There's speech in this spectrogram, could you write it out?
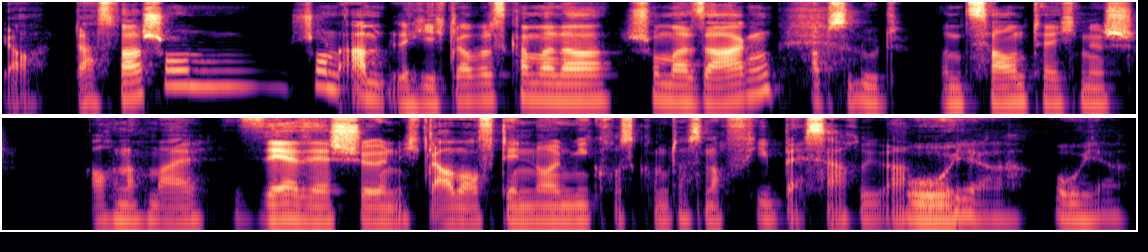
ja, das war schon, schon amtlich. Ich glaube, das kann man da schon mal sagen. Absolut. Und soundtechnisch auch nochmal sehr, sehr schön. Ich glaube, auf den neuen Mikros kommt das noch viel besser rüber. Oh ja, oh ja.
